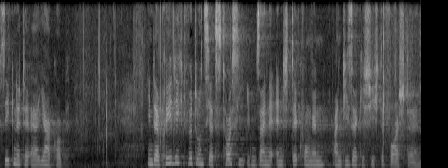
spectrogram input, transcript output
segnete er Jakob. In der Predigt wird uns jetzt Tossi eben seine Entdeckungen an dieser Geschichte vorstellen.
